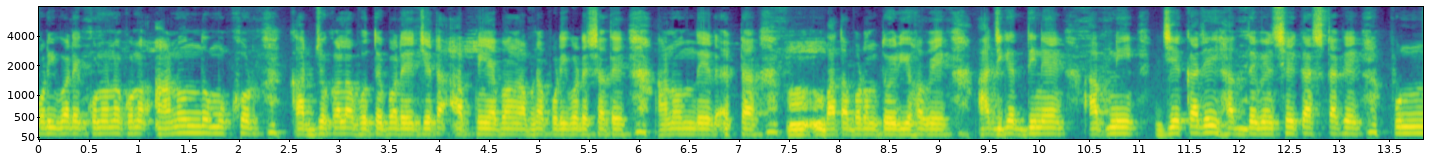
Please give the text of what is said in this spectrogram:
পরিবারে কোনো না কোনো আনন্দমুখর কার্যকলাপ হতে পারে, যেটা আপনি এবং আপনার পরিবারের সাথে আনন্দের একটা বাতাবরণ তৈরি হবে। আজকের দিনে আপনি যে কাজেই হাত দেবেন, সেই কাজটাকে পূর্ণ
